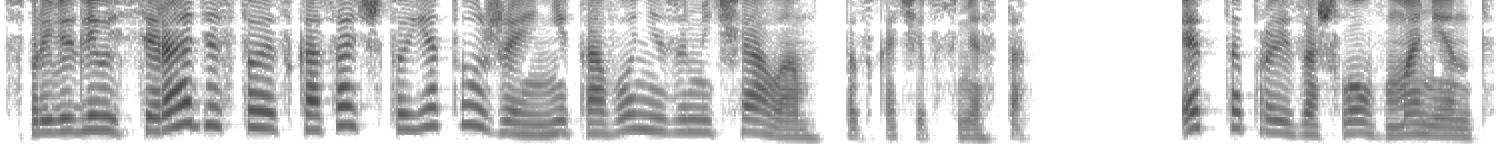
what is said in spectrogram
Справедливости ради стоит сказать, что я тоже никого не замечала, подскочив с места. Это произошло в момент.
